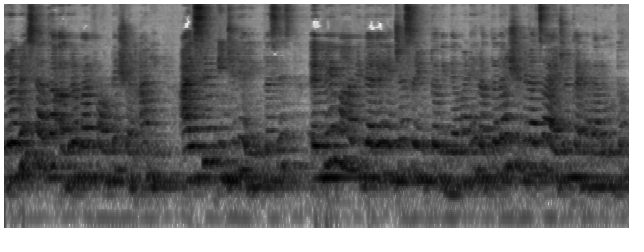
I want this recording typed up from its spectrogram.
रमेश दादा अग्रवाल फाउंडेशन आणि आयसीएम इंजिनिअरिंग तसेच एम महाविद्यालय यांच्या संयुक्त विद्यमाने रक्तदान शिबिराचं आयोजन करण्यात आलं होतं.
